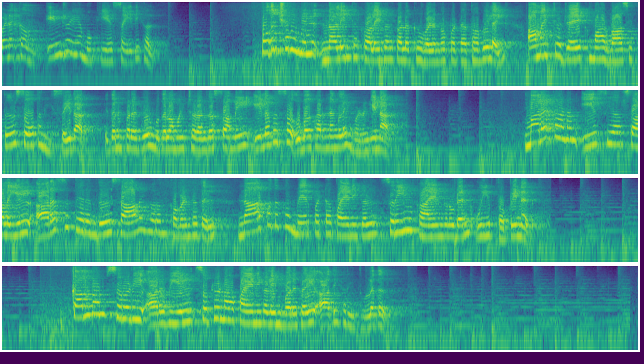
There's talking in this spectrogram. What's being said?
வணக்கம். இன்றைய முக்கிய செய்திகள். புதுச்சேரியில் நலிந்த கலைஞர்களுக்கு வழங்கப்பட்ட தொழிலை அமைச்சர் ஜெயக்குமார் வாசித்து சோதனை செய்தார். இதன் பிறகு முதலமைச்சர் ரங்கசாமி இலவச உபகரணங்களை வழங்கினார். மரக்காணம் ஈசிஆர் சாலையில் அரசு பேருந்து சாலையோரம் கவிழ்ந்ததில் நாற்பதுக்கும் மேற்பட்ட பயணிகள் சிறிய காயங்களுடன் உயிர் தப்பினர். கம்பம் சுருளி அருவியில் சுற்றுலா பயணிகளின் வருகை அதிகரித்துள்ளது.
